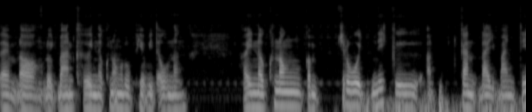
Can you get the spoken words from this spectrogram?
តែម្ដង ដូចបានឃើញនៅក្នុងរូបភាពវីដេអូហ្នឹងហើយនៅក្នុងកំ ជ្រួចនេះគឺអត់កាន់ដៃបាញ់ទេ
